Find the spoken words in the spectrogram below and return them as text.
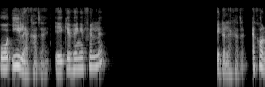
ও ই লেখা যায়। এ কে ভেঙে ফেললে এটা লেখা যায়। এখন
